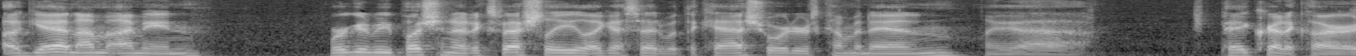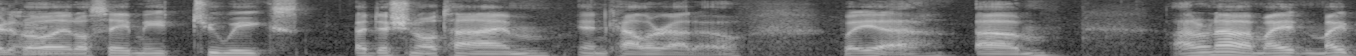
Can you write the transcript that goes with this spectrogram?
again, I'm I mean, we're gonna be pushing it, especially like I said with the cash orders coming in. Like, ah, pay credit card. It'll it'll save me two weeks additional time in Colorado. But yeah, um, I don't know. It might might.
